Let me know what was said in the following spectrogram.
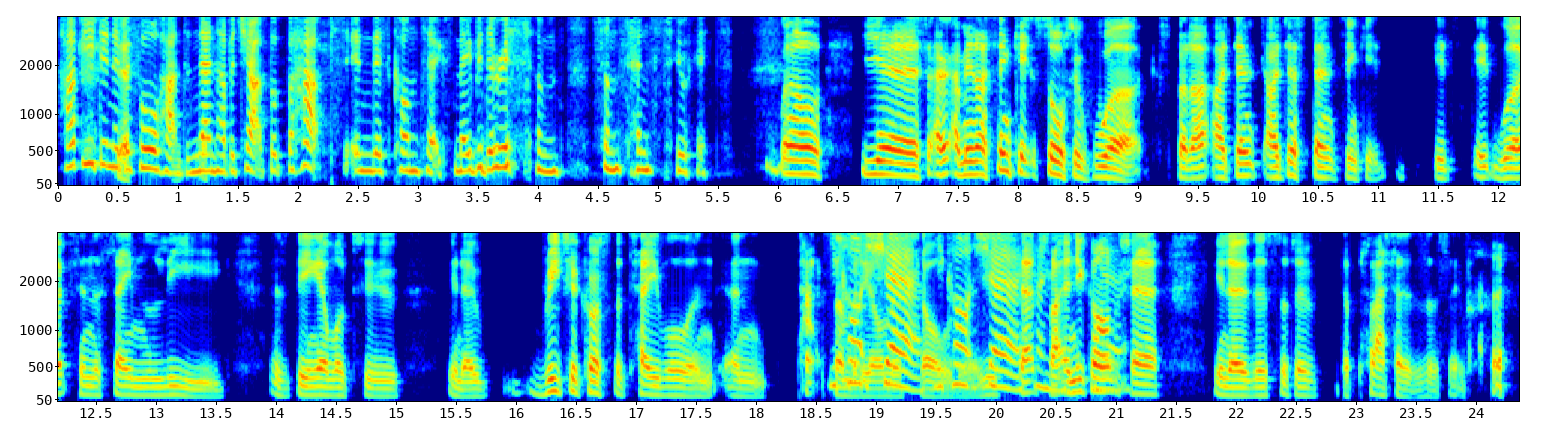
Have your dinner yes. beforehand and then have a chat. But perhaps in this context, maybe there is some, some sense to it. Well, yes. I, I mean, I think it sort of works, but I, I don't, I just don't think it, it, it works in the same league as being able to you know, reach across the table and, and pat somebody on share. the shoulder. You can't share. That's right. You? And you can't yeah. share, you know, the sort of the platters, as it were.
